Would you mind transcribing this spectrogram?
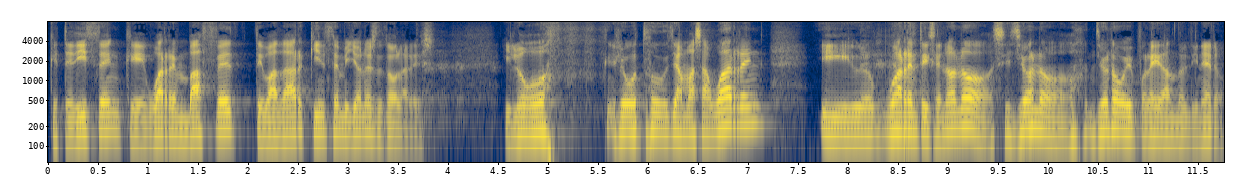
que te dicen que Warren Buffett te va a dar 15 millones de dólares. Y luego, y luego tú llamas a Warren y Warren te dice, no, no, si yo no, yo no voy por ahí dando el dinero.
